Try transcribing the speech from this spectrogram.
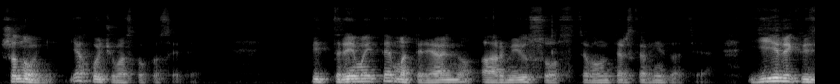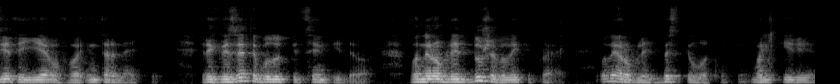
Шановні, я хочу вас попросити. Підтримайте матеріально армію СОС, це волонтерська організація. Її реквізити є в інтернеті. Реквізити будуть під цим відео. Вони роблять дуже великі проекти. Вони роблять безпілотники, Валькірія.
